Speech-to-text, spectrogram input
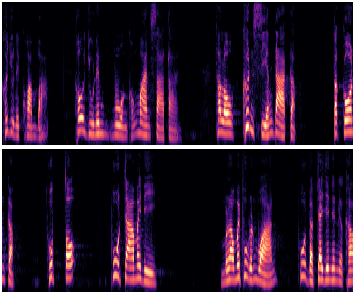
เขาอยู่ในความบาป เขาอยู่ในบ่วงของมารซาตาน ถ้าเราขึ้นเสียงด่ากลับ ตะโกนกลับ ทุบโต๊ะ พูดจาไม่ดี เราไม่พูดหวานๆพูดแบบใจเย็นๆกับเขา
